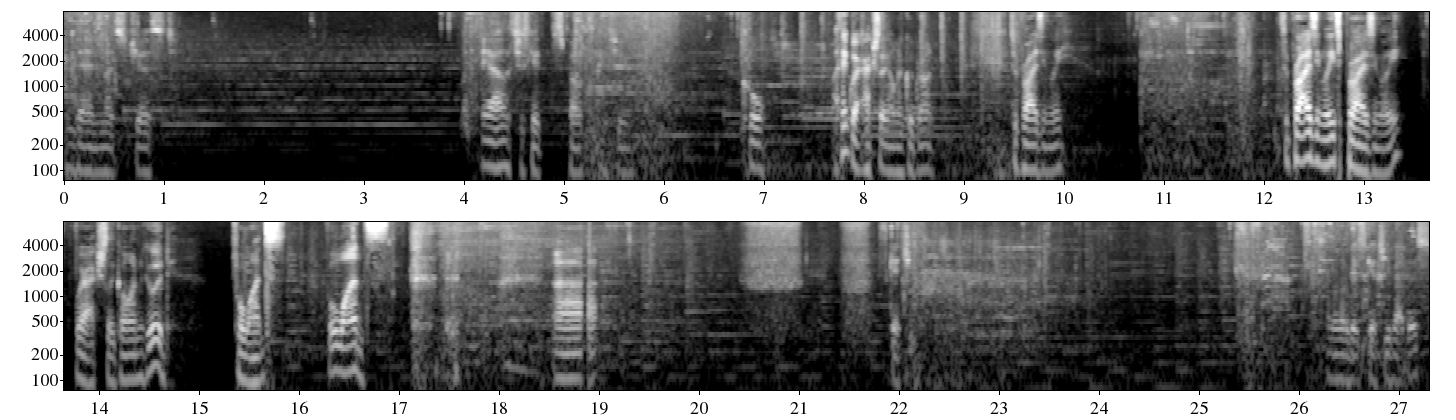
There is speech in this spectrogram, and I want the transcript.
And then let's just... Yeah, let's just get spell consume. Cool. I think we're actually on a good run. Surprisingly. Surprisingly, surprisingly, we're actually going good. For once. For once. uh, sketchy. I'm a little bit sketchy about this.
